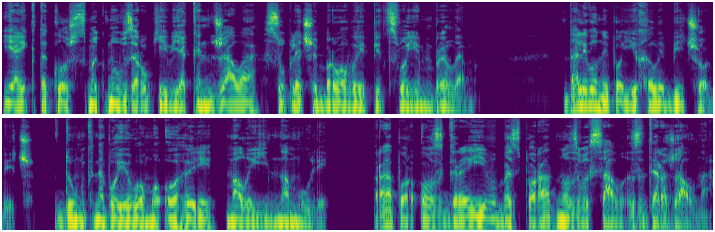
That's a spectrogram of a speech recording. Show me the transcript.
Яйк також смикнув за руків'я кинджала, суплячи брови під своїм брилем. Далі вони поїхали біч обіч, дунк на бойовому огері, малий на мулі. Прапор Озгреїв безпорадно звисав з державна.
